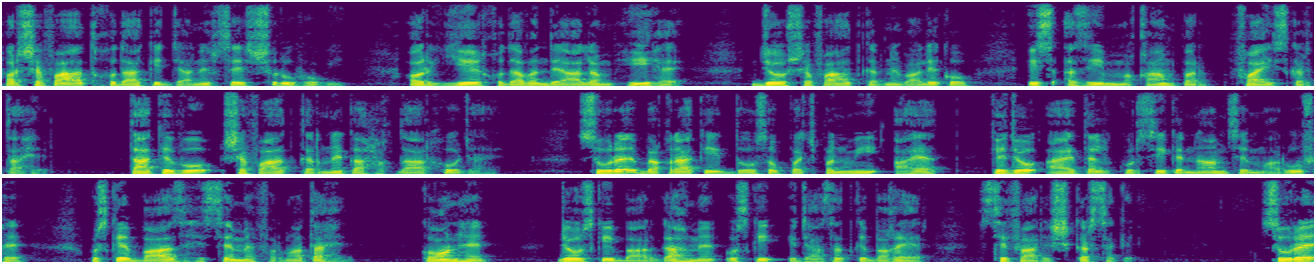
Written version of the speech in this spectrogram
اور شفاعت خدا کی جانب سے شروع ہوگی۔ اور یہ خداوند عالم ہی ہے جو شفاعت کرنے والے کو اس عظیم مقام پر فائز کرتا ہے تاکہ وہ شفاعت کرنے کا حقدار ہو جائے۔ سورہ بقرہ کی دو سو پچپنویں آیت کہ جو آیت الکرسی کے نام سے معروف ہے، اس کے بعض حصے میں فرماتا ہے، کون ہے جو اس کی بارگاہ میں اس کی اجازت کے بغیر سفارش کر سکے؟ سورہ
